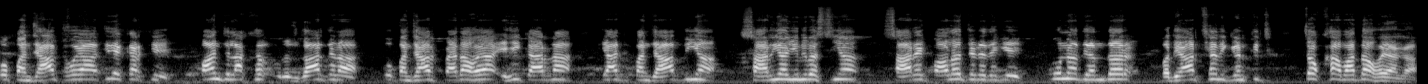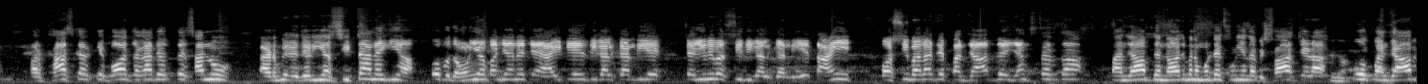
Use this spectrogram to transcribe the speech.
ਉਹ ਪੰਜਾਬ 'ਚ ਹੋਇਆ, ਜਿਹਦੇ ਕਰਕੇ 5 ਲੱਖ ਰੋਜ਼ਗਾਰ ਜਿਹੜਾ ਉਹ ਪੰਜਾਬ 'ਚ ਪੈਦਾ ਹੋਇਆ। ਇਹੀ ਕਾਰਨ ਆ ਕਿ ਅੱਜ ਪੰਜਾਬ ਦੀਆਂ ਸਾਰੀਆਂ ਯੂਨੀਵਰਸਿਟੀਆਂ, ਸਾਰੇ ਕਾਲਜ ਜਿਹੜੇ ਨੇਗੇ, ਉਹਨਾਂ ਦੇ ਅੰਦਰ ਵਿਦਿਆਰਥੀਆਂ ਦੀ ਗਿਣਤੀ 'ਚ ਚੌਖਾ ਵਾਧਾ ਹੋਇਆਗਾ। ਔਰ ਖਾਸ ਕਰਕੇ ਬਹੁਤ ਜਗ੍ਹਾ ਦੇ ਉੱਤੇ ਸਾਨੂੰ ਜਿਹੜੀਆਂ ਸੀਟਾਂ ਨੇਗੀਆਂ, ਉਹ ਵਧਾਉਣੀਆਂ ਪਈਆਂ ਨੇ, ਚਾਹੇ ਆਈਟੀਆਈ ਦੀ ਗੱਲ ਕਰ ਲਈਏ, ਚਾਹੇ ਯੂਨੀਵਰਸਿਟੀ ਦੀ ਗੱਲ ਕਰ ਲਈਏ। ਤਾਂ ਹੀ ਪੋਸੀਬਲ ਹੈ ਜੇ ਪੰਜਾਬ ਦੇ ਯੰਗਸਟਰ ਦਾ, ਪੰਜਾਬ ਦੇ ਨੌਜਵਾਨ ਮੁੰਡੇ ਕੁੜੀਆਂ ਦਾ ਵਿਸ਼ਵਾਸ ਜਿਹੜਾ, ਉਹ ਪੰਜਾਬ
